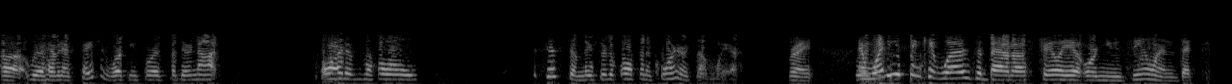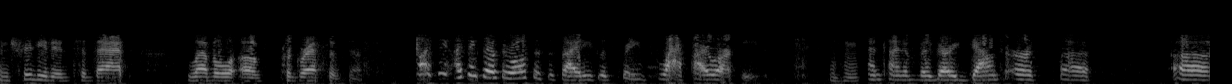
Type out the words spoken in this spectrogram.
uh, we have an ex-patient working for us, but they're not part of the whole system. They're sort of off in a corner somewhere. Right. And what do you think it was about Australia or New Zealand that contributed to that level of progressiveness? I think I think those are also societies with pretty flat hierarchies mm-hmm. and kind of a very down to earth uh, uh,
